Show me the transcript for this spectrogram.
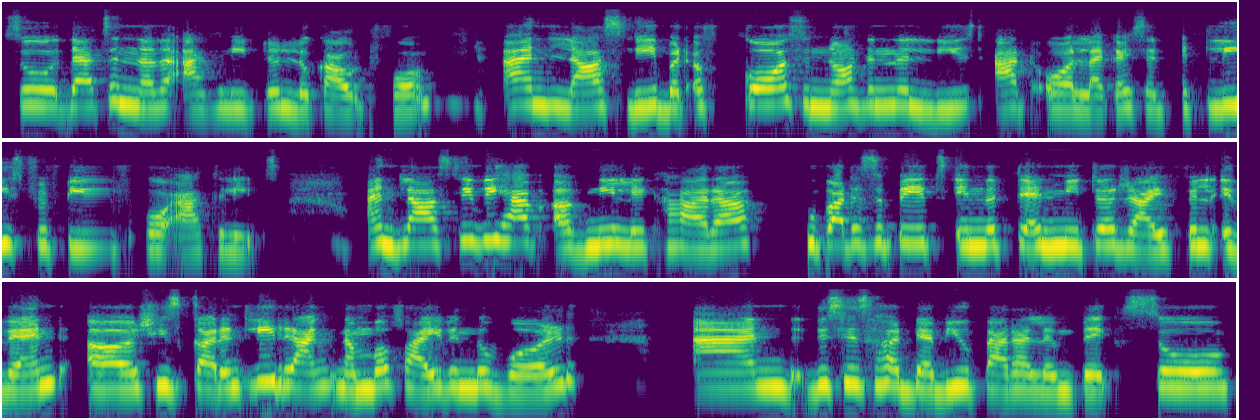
So that's another athlete to look out for. And lastly, but of course, not in the least at all, like I said, at least 54 athletes. And lastly, we have Avni Lekhara, who participates in the 10 meter rifle event. Uh, she's currently ranked number five in the world. And this is her debut Paralympics. So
